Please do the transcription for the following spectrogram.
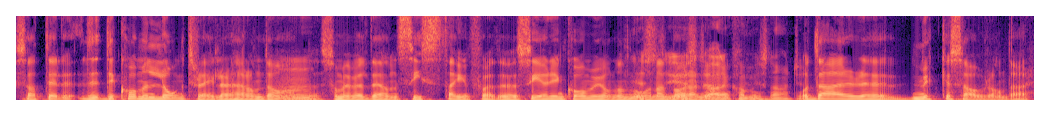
Så att det, det, det kom en lång trailer häromdagen som är väl den sista inför. Serien kommer ju om någon Mm. just, månad just bara det. Ja, nu. den kommer snart. ju. Och där, eh, mycket Sauron där.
